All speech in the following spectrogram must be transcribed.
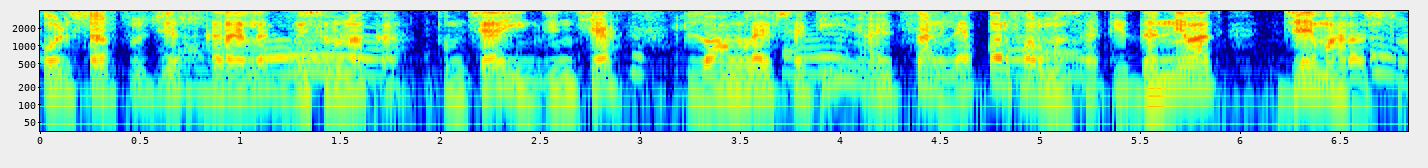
कोल्ड स्टार्ट प्रोजेक्ट करायला विसरू नका. तुमच्या इंजिनच्या लॉंग लाईफसाठी आणि चांगल्या परफॉर्मन्ससाठी धन्यवाद. जय महाराष्ट्र.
